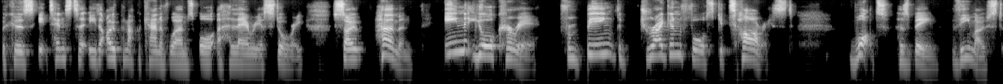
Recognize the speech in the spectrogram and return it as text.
because it tends to either open up a can of worms or a hilarious story. So, Herman, in your career, from being the Dragon Force guitarist, what has been the most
